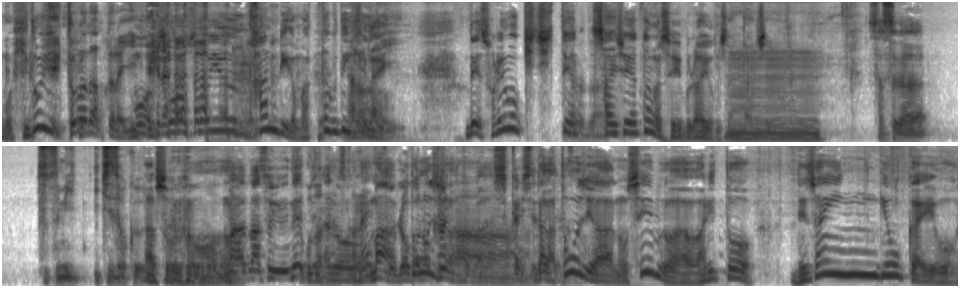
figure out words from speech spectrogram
もうひどい虎だったらいいもうそうそういう管理が全くできてない。でそれをきちっとや最初やったのが西武ライオンズだったんですよ。さすが堤一族。あそう まあまあそういうねそういうことなんですかね。あのまあロゴの当時は感とかしっかりしてただから当時はあの西武は割とデザイン業界を引っ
